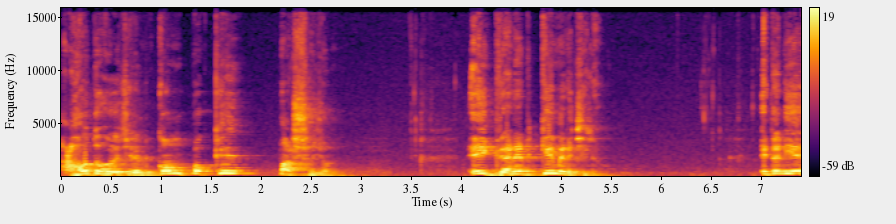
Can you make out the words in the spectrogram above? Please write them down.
আহত হয়েছিলেন কমপক্ষে পাঁচশো জন। এই গ্রেনেড কে মেরেছিল? এটা নিয়ে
